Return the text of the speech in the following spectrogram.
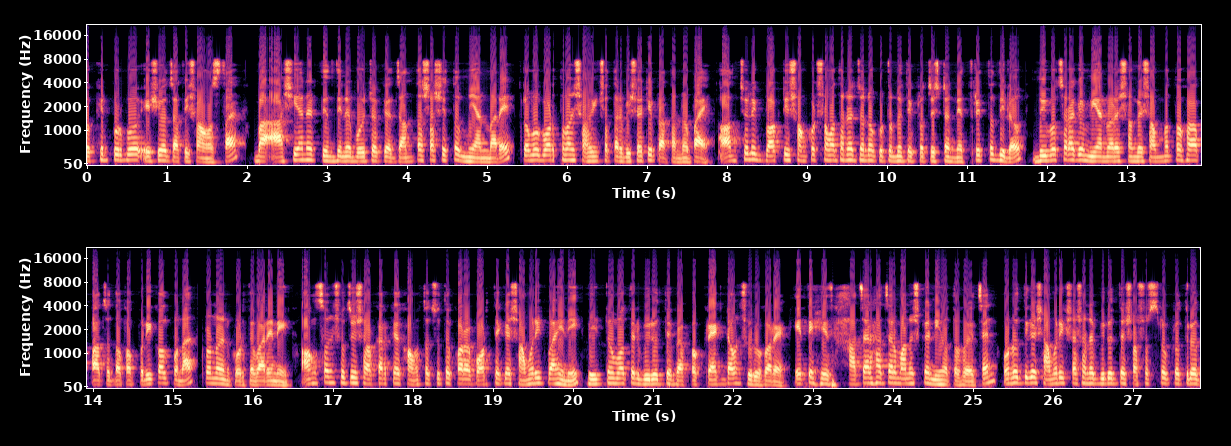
দক্ষিণ পূর্ব এশীয় জাতি সংস্থা বা আসিয়ানের তিন দিনের বৈঠকে জান্তা শাসিত মিয়ানমারে ক্রমবর্ধমান সহিংসতার বিষয়টি প্রাধান্য পায়। আঞ্চলিক ব্লকটি সংকট সমাধানের জন্য কূটনৈতিক প্রচেষ্টার নেতৃত্ব দিল দুই বছর আগে মিয়ানমারের সঙ্গে সম্মত হওয়া পাঁচ দফা পরিকল্পনা প্রণয়ন করতে পারেনি। অং সান সুচি সরকারকে ক্ষমতাচ্যুত করার পর থেকে সামরিক বাহিনী ভিন্ন মতের বিরুদ্ধে ব্যাপক ক্র্যাকডাউন শুরু করে। এতে হাজার হাজার মানুষকে নিহত হয়েছেন। অন্যদিকে সামরিক শাসনের বিরুদ্ধে সশস্ত্র প্রতিরোধ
